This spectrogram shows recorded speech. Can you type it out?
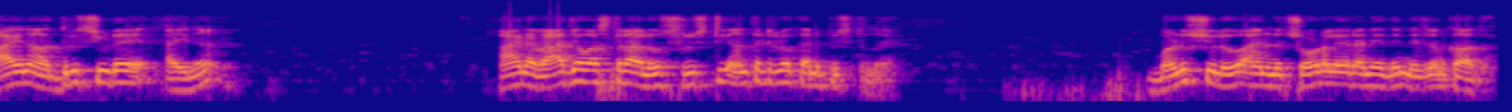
ఆయన అదృశ్యుడే అయినా ఆయన రాజవస్త్రాలు సృష్టి అంతటిలో కనిపిస్తున్నాయి. మనుష్యులు ఆయనను చూడలేరు అనేది నిజం కాదు.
